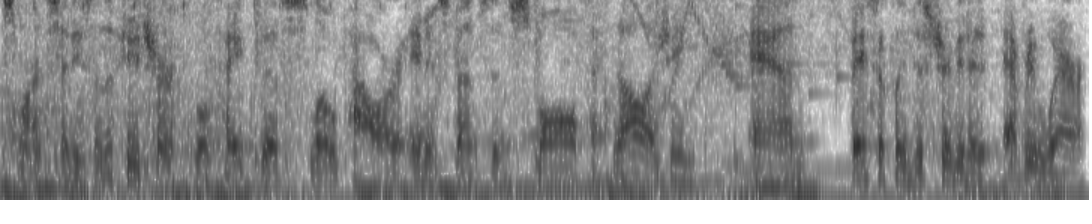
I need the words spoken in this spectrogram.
Smart cities in the future will take this low power, inexpensive, small technology and basically distribute it everywhere.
